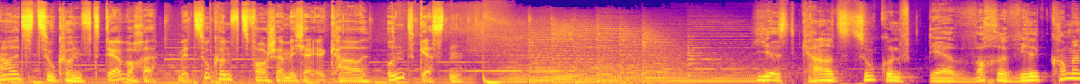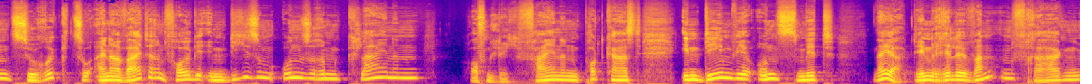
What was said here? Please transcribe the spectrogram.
Karls Zukunft der Woche mit Zukunftsforscher Michael Karl und Gästen. Hier ist Karls Zukunft der Woche. Willkommen zurück zu einer weiteren Folge in diesem unserem kleinen, hoffentlich feinen Podcast, in dem wir uns mit naja, den relevanten Fragen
